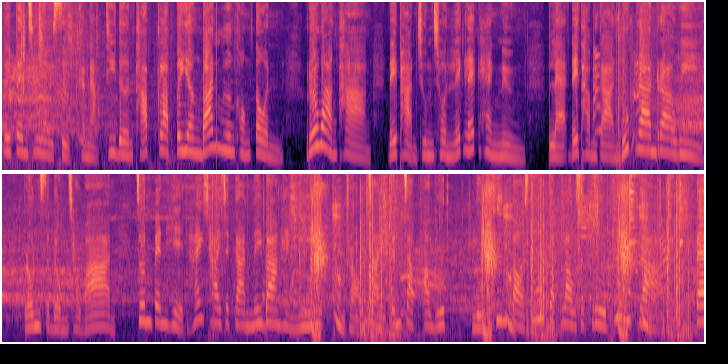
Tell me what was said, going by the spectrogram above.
ไปเป็นเฉลยศึกขณะที่เดินทัพกลับไปยังบ้านเมืองของตน ระหว่างทางได้ผ่านชุมชนเล็กๆ แห่งหนึ่ง และได้ทำการรุกรานราวี ปล้นสะดมชาวบ้าน จนเป็นเหตุให้ชายชะกันในบางแห่งนี้ พร้อมใจกันจับอาวุธ ลุกขึ้นต่อสู้กับเหล่าศัตรูผู้รุกรานแต่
